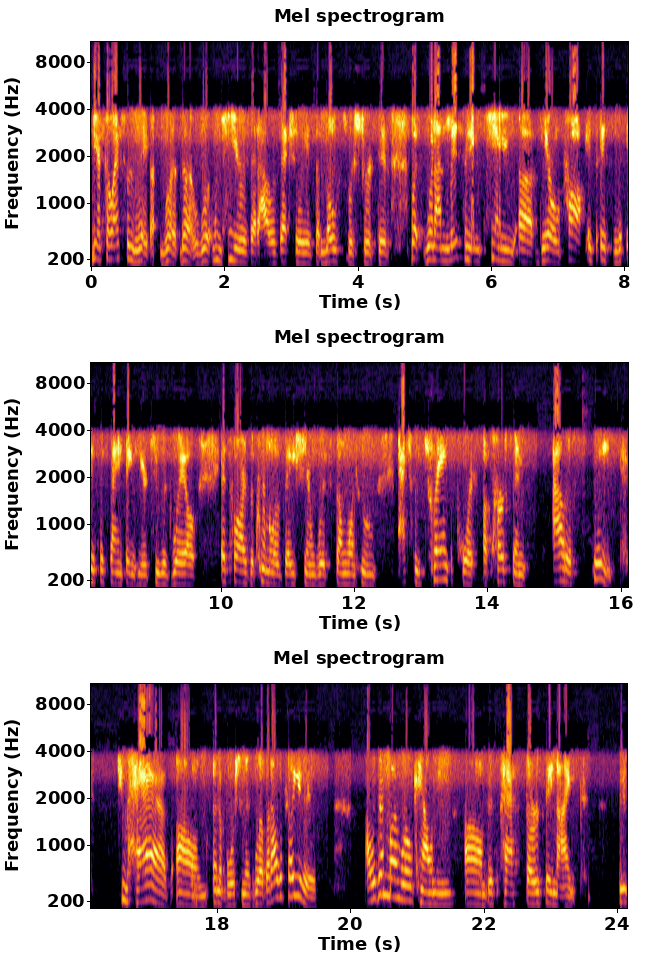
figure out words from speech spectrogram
Yeah, so actually, what, what we hear is that ours actually is the most restrictive. But when I'm listening to uh, Daryl talk, it's, it's it's the same thing here too as well. As far as the criminalization with someone who actually transports a person out of state to have um, an abortion as well. But I will tell you this. I was in Monroe County um, this past Thursday night. This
